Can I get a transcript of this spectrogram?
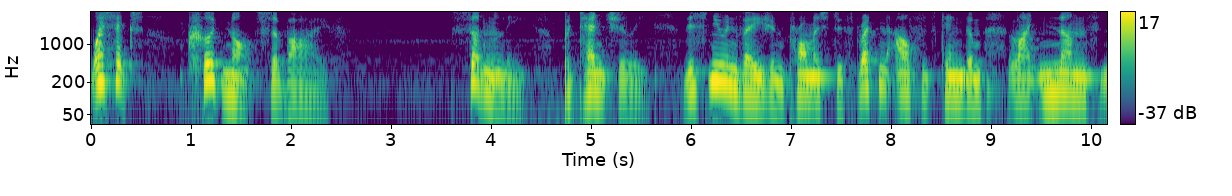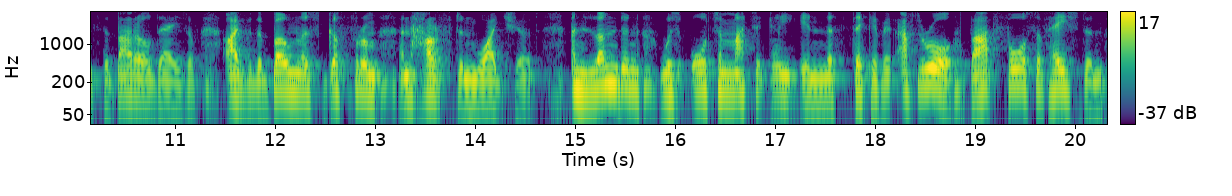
Wessex could not survive. Suddenly, potentially, this new invasion promised to threaten Alfred's kingdom like none since the bad old days of either the boneless Guthrum and Halfdan Whiteshirt, and London was automatically in the thick of it. After all, that force of Haston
